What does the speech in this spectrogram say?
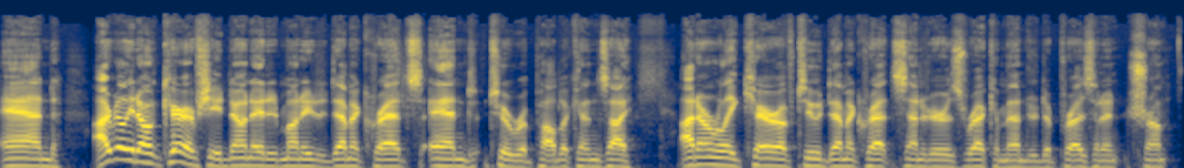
And I really don't care if she donated money to Democrats and to Republicans. I, I don't really care if two Democrat senators recommended to President Trump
